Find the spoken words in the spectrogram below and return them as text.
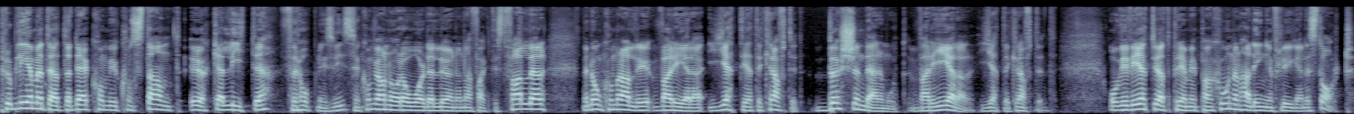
problemet är att det där kommer ju konstant öka lite, förhoppningsvis. Sen kommer vi ha några år där lönerna faktiskt faller, men de kommer aldrig variera jätte, jättekraftigt. Börsen däremot varierar jättekraftigt. Och vi vet ju att premiepensionen hade ingen flygande start,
